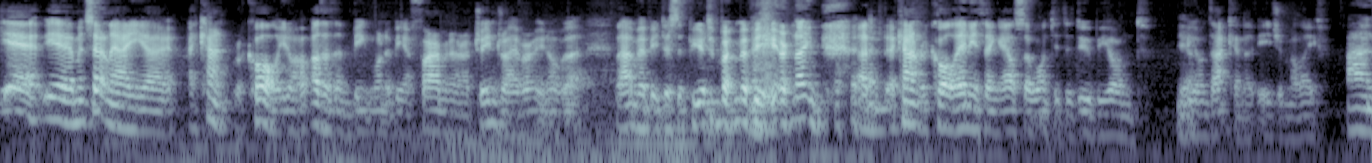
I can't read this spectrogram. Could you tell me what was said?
Yeah, yeah. I mean, certainly, I uh, I can't recall, you know, other than being wanting to be a fireman or a train driver, you know, that that maybe disappeared about maybe eight or nine, and I can't recall anything else I wanted to do beyond Yeah. beyond that kind of age in my life. And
